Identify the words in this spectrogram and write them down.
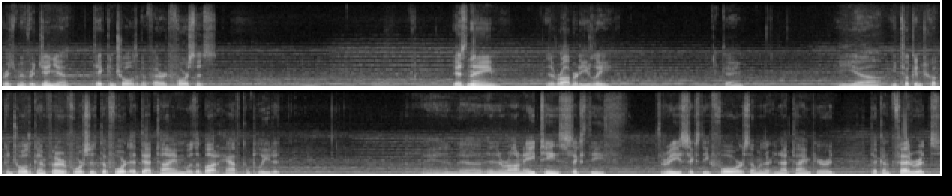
Richmond, Virginia, to take control of the Confederate forces. His name is Robert E. Lee. Okay. He, uh, he took control of the Confederate forces. The fort at that time was about half completed. And uh, in around 1863, 64, somewhere in that time period, the Confederates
